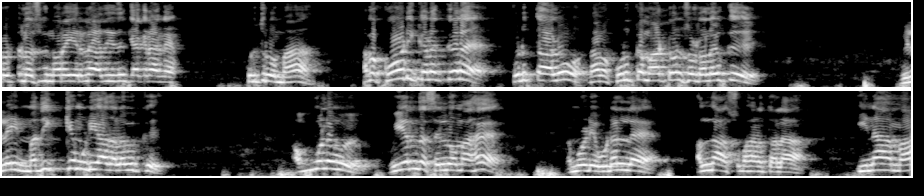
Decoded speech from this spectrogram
ரொட்டு லசுக்கு நுரையீரல் அது இதுன்னு கேட்குறாங்க கொடுத்துருவோமா? அப்போ கோடிக்கணக்கில் கொடுத்தாலும் நாம் கொடுக்க மாட்டோம்னு சொல்கிற அளவுக்கு விலை மதிக்க முடியாத அளவுக்கு அவ்வளவு உயர்ந்த செல்வமாக நம்மளுடைய உடல்ல அல்லாஹ் சுபானத்தாலா இனாமா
